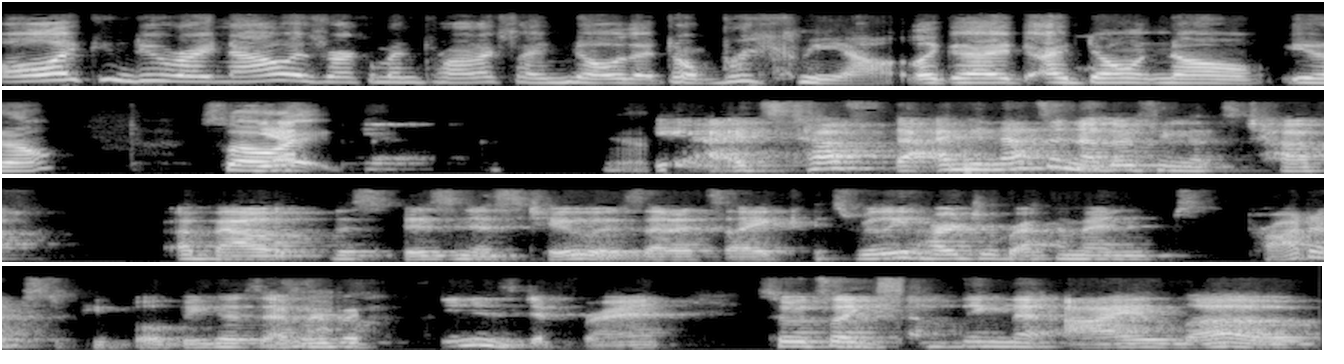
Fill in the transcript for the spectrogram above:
all I can do right now is recommend products I know that don't break me out. Like I, I don't know, you know? So yeah. I yeah. yeah, it's tough. That, I mean, that's another thing that's tough about this business too is that it's like it's really hard to recommend products to people because everybody's yeah. skin is different. So it's like mm. something that I love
